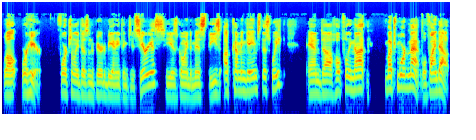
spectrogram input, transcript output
Well, we're here. Fortunately, doesn't appear to be anything too serious. He is going to miss these upcoming games this week, and uh, hopefully not much more than that. We'll find out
